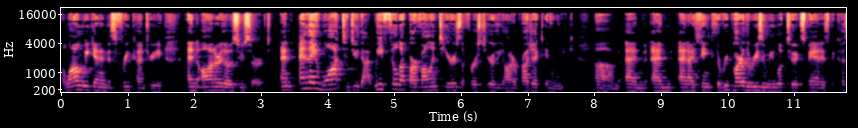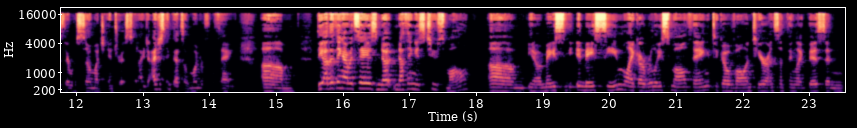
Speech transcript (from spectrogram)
a long weekend in this free country and honor those who served. And, and they want to do that. We filled up our volunteers the first year of the Honor Project in a week. Um, and, and, and I think the re- part of the reason we look to expand is because there was so much interest. And I, I just think that's a wonderful thing. Um, the other thing I would say is no, nothing is too small. Um, you know, it may, it may seem like a really small thing to go volunteer on something like this and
